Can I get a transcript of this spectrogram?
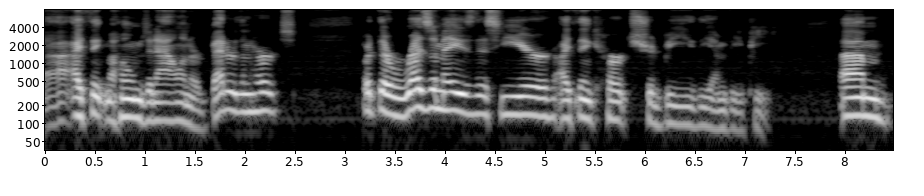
I think Mahomes and Allen are better than Hurts, but their resumes this year, I think Hurts should be the MVP. Um,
